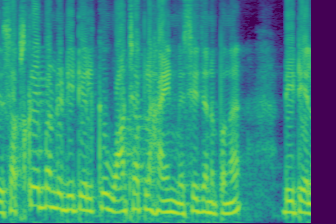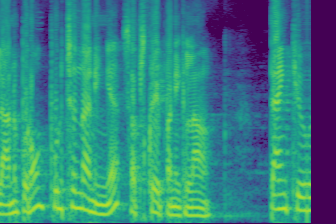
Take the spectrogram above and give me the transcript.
இது சப்ஸ்கிரைப் பண்ணுற டீட்டெயிலுக்கு வாட்ஸ்அப்பில் ஹைன் மெசேஜ் அனுப்புங்க. டீட்டெயில் அனுப்புகிறோம் பிடிச்சிருந்தா நீங்கள் சப்ஸ்கிரைப் பண்ணிக்கலாம். தேங்க்யூ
